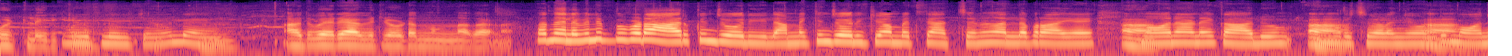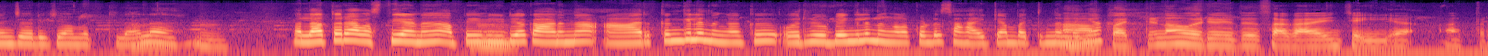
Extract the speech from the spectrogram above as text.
വീട്ടിലിരിക്കുന്നു. വീട്ടിലിരിക്കുന്നു അല്ലേ? അതുവരെ അവരോട് നിന്നതാണ്. അപ്പൊ നിലവിൽ ഇപ്പൊ ഇവിടെ ആർക്കും ജോലിയില്ല. അമ്മയ്ക്കും ജോലിക്ക് പോകാൻ പറ്റില്ല. അച്ഛന് നല്ല പ്രായമായി മോനാണെ കാലും മുറിച്ചു കളഞ്ഞുകൊണ്ട് മോനും ജോലിക്ക് പോകാൻ പറ്റില്ല അല്ലേ? ഉം. വല്ലാത്തൊരവസ്ഥയാണ്. അപ്പൊ ഈ വീഡിയോ കാണുന്ന ആർക്കെങ്കിലും നിങ്ങൾക്ക് ഒരു രൂപയെങ്കിലും നിങ്ങളെ കൊണ്ട് സഹായിക്കാൻ പറ്റുന്നുണ്ടെങ്കിൽ പറ്റണ ഒരു ഇത് സഹായം ചെയ്യുക അത്ര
